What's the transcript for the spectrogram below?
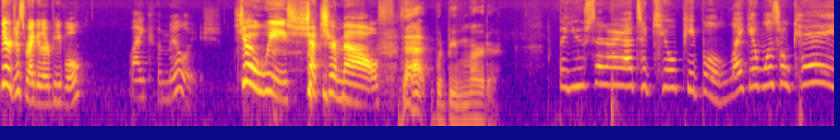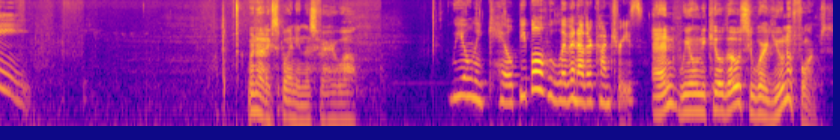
they're just regular people. Like the Millers. Joey, shut your mouth. That would be murder. But you said I had to kill people, like it was okay. We're not explaining this very well. We only kill people who live in other countries. And we only kill those who wear uniforms.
